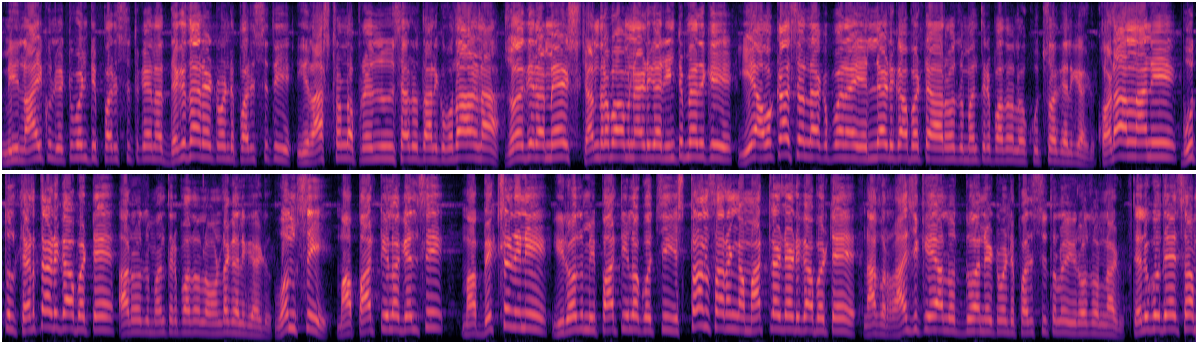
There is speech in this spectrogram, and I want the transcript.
మీ నాయకులు ఎటువంటి పరిస్థితికైనా దిగజారేటువంటి పరిస్థితి ఈ రాష్ట్రంలో ప్రజలు చూశారు. దానికి ఉదాహరణ జోగి రమేష్. చంద్రబాబు నాయుడు గారి ఇంటి మీదకి ఏ అవకాశం లేకపోయినా వెళ్ళాడు కాబట్టి ఆ రోజు మంత్రి పదవిలో కూర్చోగలిగాడు. కొడాలని బూతులు తిడతాడు కాబట్టి ఆ రోజు మంత్రి పదవిలో ఉండగలిగాడు. వంశీ మా పార్టీలో గెలిచి మా భిక్షదిని ఈ రోజు మీ పార్టీలోకి వచ్చి ఇష్టానుసారంగా మాట్లాడాడు కాబట్టి నాకు రాజకీయాలు వద్దు అనేటువంటి పరిస్థితిలో ఈ రోజు ఉన్నాడు. తెలుగుదేశం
